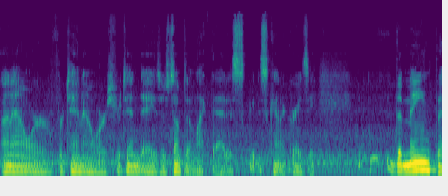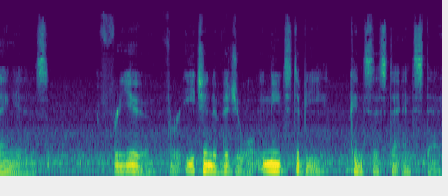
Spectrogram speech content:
an hour for ten hours for ten days, or something like that. It's it's kind of crazy. the main thing is for you, for each individual, it needs to be consistent and steady.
